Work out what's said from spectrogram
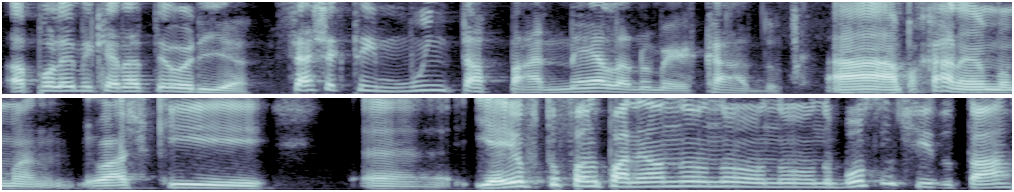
a, polêmica é na teoria. Você acha que tem muita panela no mercado? Ah, pra caramba, mano. Eu acho que. É... E aí eu tô falando panela no, no, no, no, bom sentido, tá?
